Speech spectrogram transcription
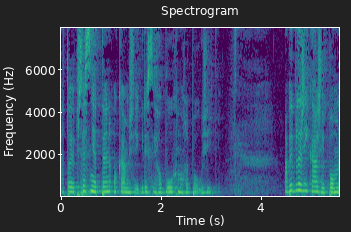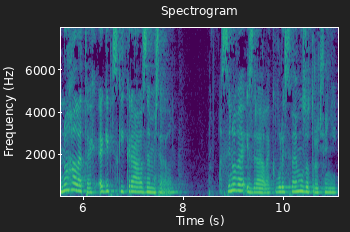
A to je přesně ten okamžik, kdy si ho Bůh mohl použít. A Bible říká, že po mnoha letech egyptský král zemřel. A synové Izraele kvůli svému zotročení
